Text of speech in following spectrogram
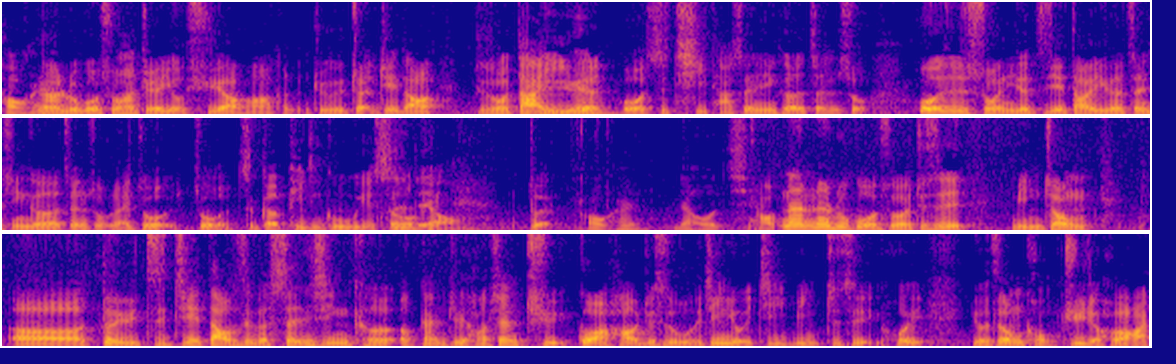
OK，那如果说他觉得有需要的话，可能就会转介到，比如说大医院或者是其他身心科的诊所，或者是说你就直接到一个真心科的诊所来做做这个评估也是治 OK。对，OK，了解。好，那那如果说就是民众呃对于直接到这个身心科，呃感觉好像去挂号就是我已经有疾病，就是会有这种恐惧的话，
